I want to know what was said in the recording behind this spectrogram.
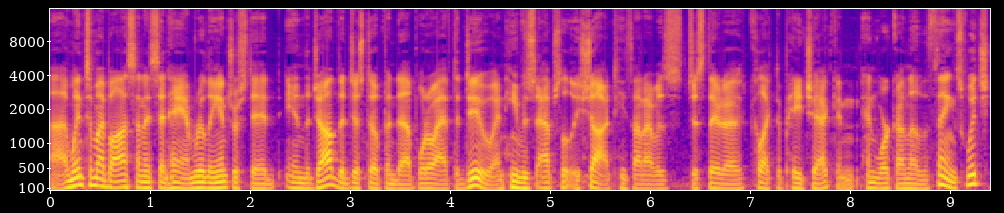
I went to my boss and I said, Hey, I'm really interested in the job that just opened up. What do I have to do? And he was absolutely shocked. He thought I was just there to collect a paycheck and, and work on other things, which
